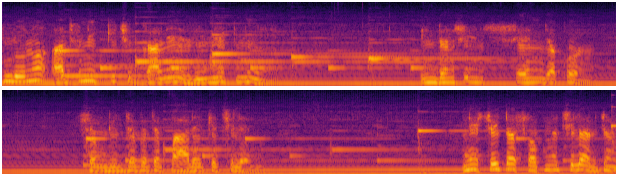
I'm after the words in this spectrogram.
পুরনো আধুনিক কিছু গানের রিমেক নিয়ে ইন্দ্রনসিং সেন যখন সংগীত জগতে পা রেখেছিলেন, নিশ্চয়ই তার স্বপ্ন ছিল একজন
